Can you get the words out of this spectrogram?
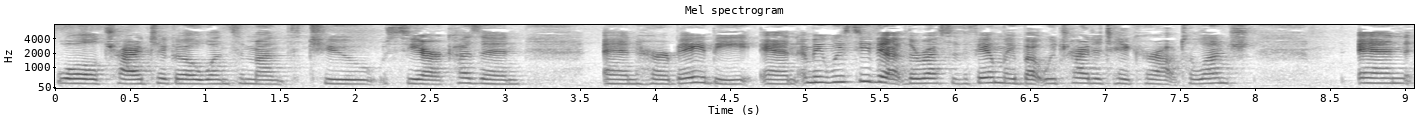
will try to go once a month to see our cousin and her baby. And I mean we see the the rest of the family but we try to take her out to lunch. And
